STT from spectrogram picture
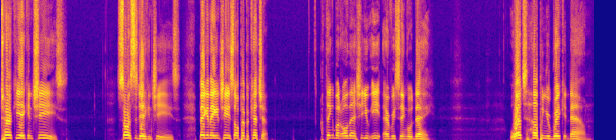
Turkey, egg, and cheese sausage, egg, and cheese, bacon, egg, and cheese, salt, pepper, ketchup. Think about all that shit you eat every single day. What's helping you break it down?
